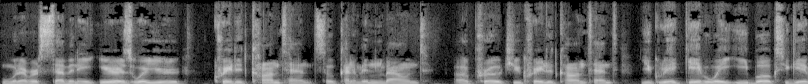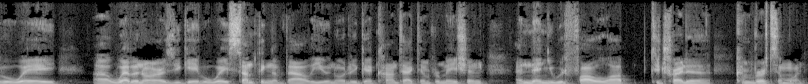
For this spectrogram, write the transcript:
whatever, seven, eight years where you created content, so kind of inbound approach. You created content, you gave away ebooks, you gave away uh, webinars, you gave away something of value in order to get contact information, and then you would follow up to try to convert someone.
